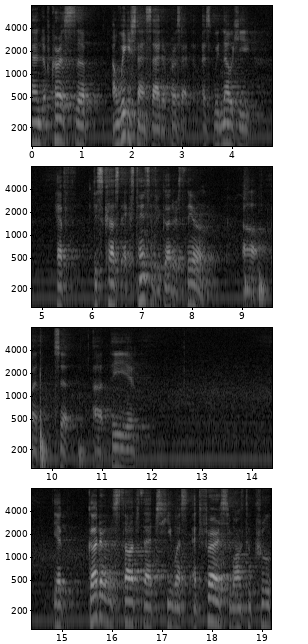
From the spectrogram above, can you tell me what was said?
and of course uh, on Wittgenstein's side, of course, as we know, he have discussed extensively Gödel's theorem, uh, but uh, the yeah, Gödel thought that he was at first he wanted to prove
